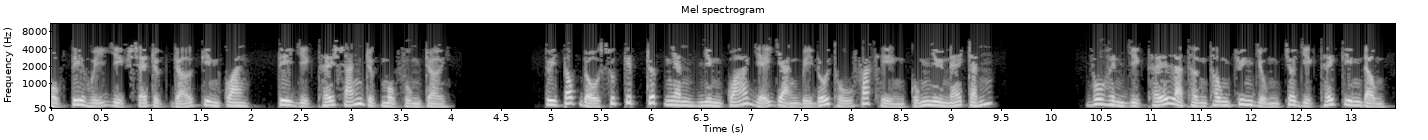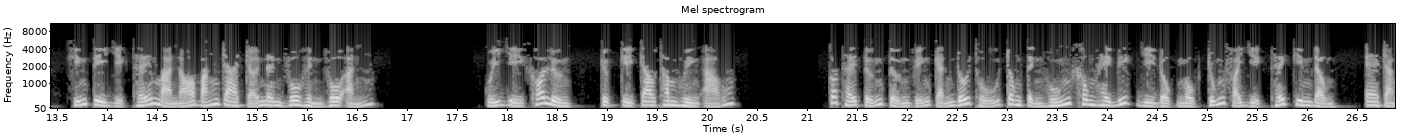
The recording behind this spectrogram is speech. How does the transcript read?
một tia hủy diệt sẽ rực rỡ kim quang, tia diệt thế sáng rực một vùng trời. Tuy tốc độ xuất kích rất nhanh nhưng quá dễ dàng bị đối thủ phát hiện cũng như né tránh. Vô hình diệt thế là thần thông chuyên dụng cho diệt thế kim đồng, khiến tia diệt thế mà nó bắn ra trở nên vô hình vô ảnh. Quỷ dị khó lường, cực kỳ cao thâm huyền ảo. Có thể tưởng tượng viễn cảnh đối thủ trong tình huống không hay biết gì đột ngột trúng phải diệt thế kim đồng, e rằng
